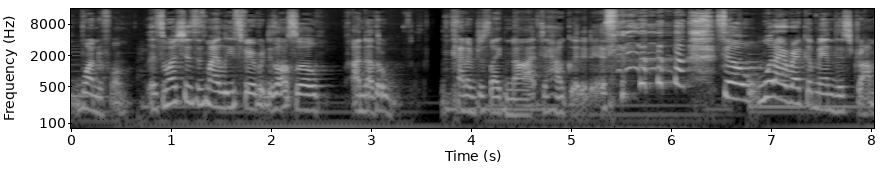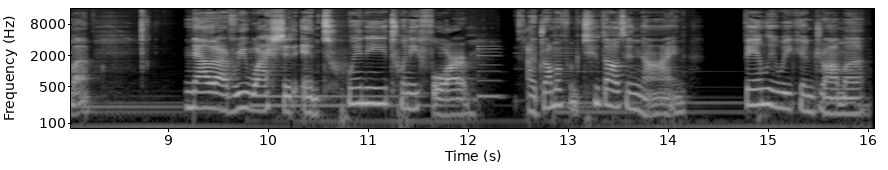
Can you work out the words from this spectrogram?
wonderful. As much as it's my least favorite, is also another kind of just like nod to how good it is. So, would I recommend this drama? Now that I've rewatched it in 2024, a drama from 2009, family weekend drama,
